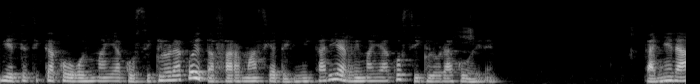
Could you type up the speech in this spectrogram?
dietetikako goi mailako ziklorako eta farmazia teknikari erdi mailako ziklorako ere. Gainera,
